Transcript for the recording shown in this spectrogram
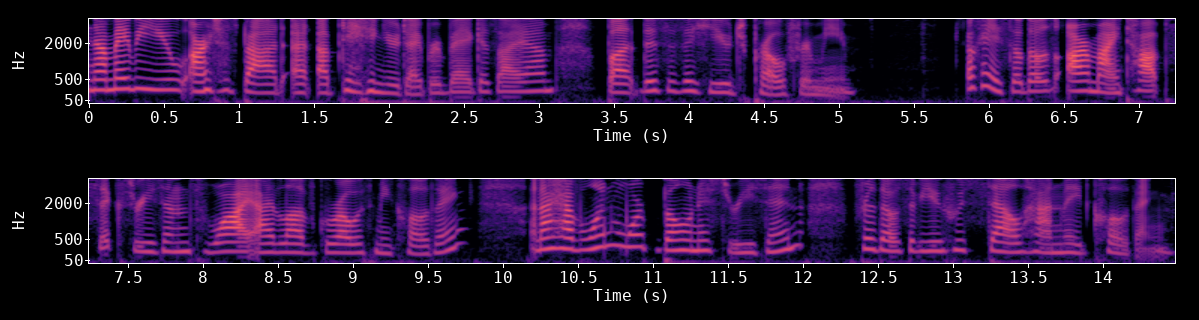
Now, maybe you aren't as bad at updating your diaper bag as I am, but this is a huge pro for me. Okay, so those are my top six reasons why I love Grow With Me clothing. And I have one more bonus reason for those of you who sell handmade clothing.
